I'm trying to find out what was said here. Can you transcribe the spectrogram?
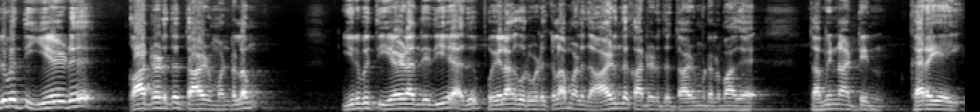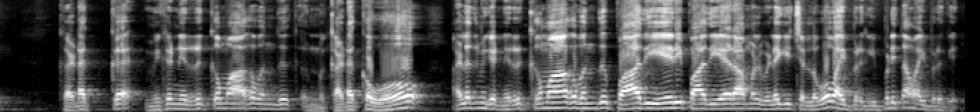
இருபத்தி ஏழு காற்றழுத்த தாழ்வு மண்டலம். இருபத்தி ஏழாம் தேதியே அது புயலாக உருவெடுக்கலாம் அல்லது ஆழ்ந்த காற்றழுத்த தாழ்மண்டலமாக தமிழ்நாட்டின் கரையை கடக்க மிக நெருக்கமாக வந்து கடக்கவோ அல்லது மிக நெருக்கமாக வந்து பாதி ஏறி பாதி ஏறாமல் விலகி செல்லவோ வாய்ப்பு இருக்குது இப்படித்தான் வாய்ப்பு இருக்குது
